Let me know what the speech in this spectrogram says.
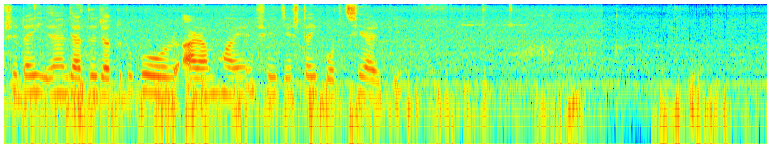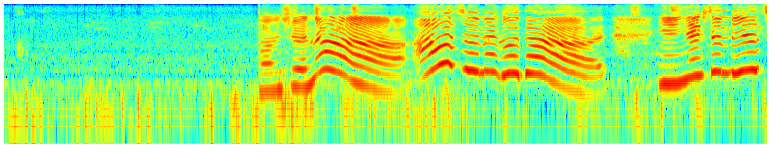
সেটাই যাতে যতটুকু ওর আরাম হয় সেই চেষ্টাই করছি আর কি। না শোনা আমার শোনা কোথায়? ইঞ্জেকশন দিয়েছ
